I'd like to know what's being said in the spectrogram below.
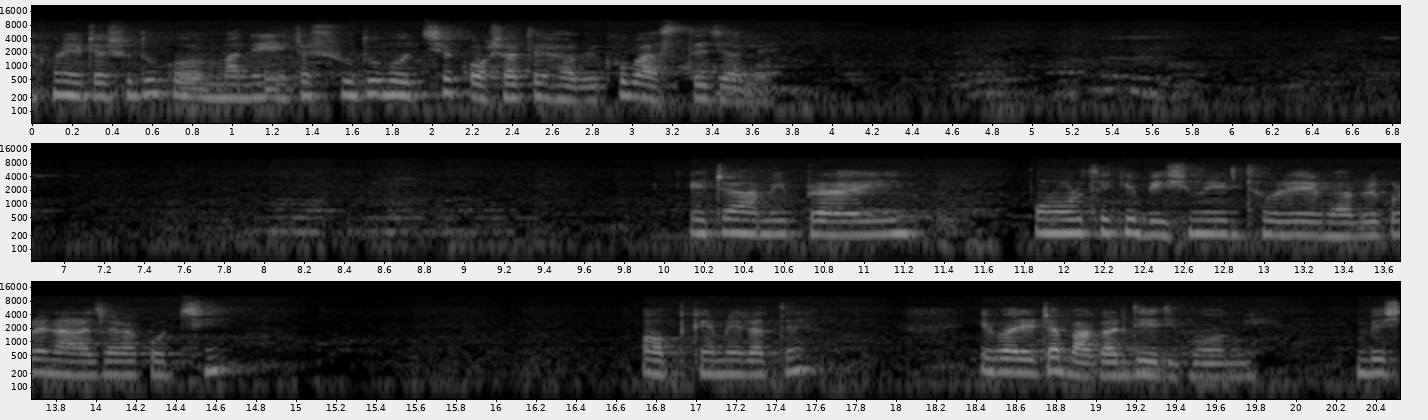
এখন এটা শুধু মানে এটা শুধু হচ্ছে কষাতে হবে, খুব আস্তে জালে। এটা আমি প্রায় পনেরো থেকে বিশ মিনিট ধরে এভাবে করে নাড়াচাড়া করছি অফ ক্যামেরাতে এবার এটা বাগার দিয়ে দিব আমি। বেশ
